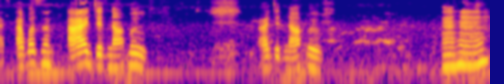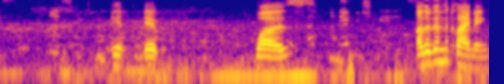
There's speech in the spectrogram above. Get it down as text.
eyes. I wasn't. I did not move. I did not move. Mm-hmm. It it was other than the climbing,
